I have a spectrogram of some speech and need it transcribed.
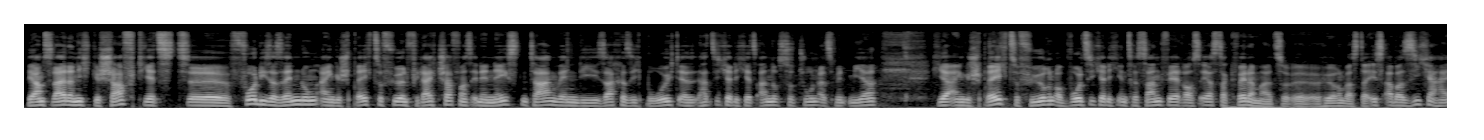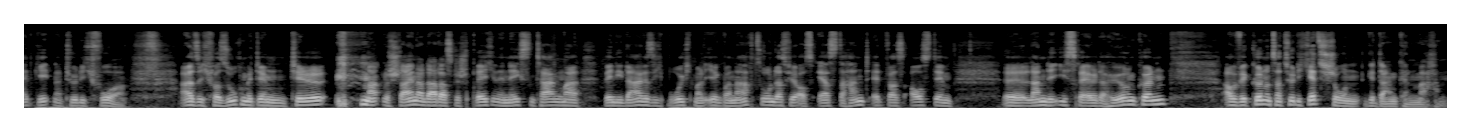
Wir haben es leider nicht geschafft, jetzt äh, vor dieser Sendung ein Gespräch zu führen. Vielleicht schaffen wir es in den nächsten Tagen, wenn die Sache sich beruhigt. Er hat sicherlich jetzt anderes zu tun, als mit mir hier ein Gespräch zu führen, obwohl es sicherlich interessant wäre, aus erster Quelle mal zu hören, was da ist. Aber Sicherheit geht natürlich vor. Also ich versuche mit dem Till Magnus Steiner da das Gespräch in den nächsten Tagen mal, wenn die Lage sich beruhigt, mal irgendwann nachzuholen, dass wir aus erster Hand etwas aus dem äh, Lande Israel da hören können. Aber wir können uns natürlich jetzt schon Gedanken machen.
